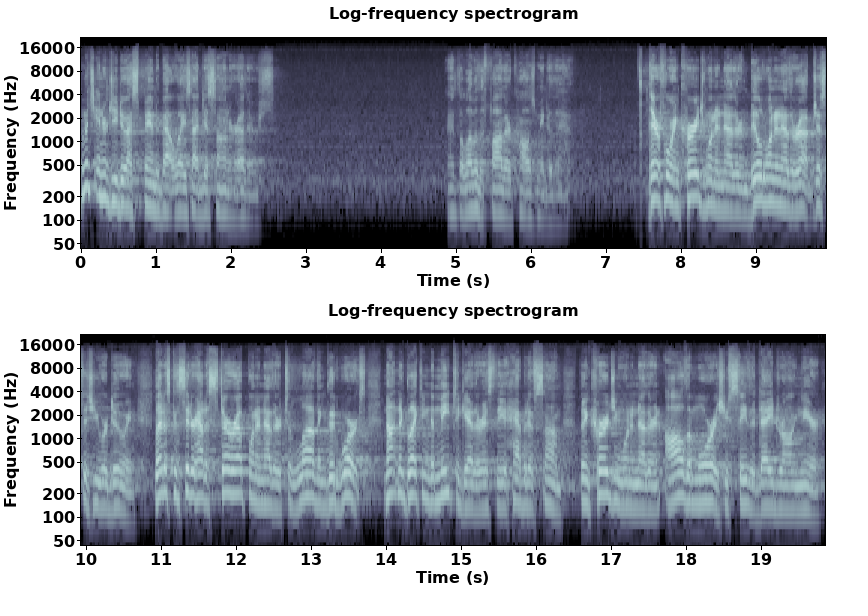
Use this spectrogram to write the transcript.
How much energy do I spend about ways I dishonor others? As the love of the Father calls me to that. Therefore, encourage one another and build one another up, just as you are doing. Let us consider how to stir up one another to love and good works, not neglecting to meet together as the habit of some, but encouraging one another, and all the more as you see the day drawing near.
